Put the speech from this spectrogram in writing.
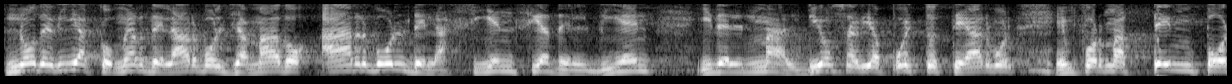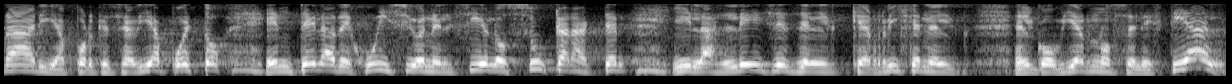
no debía comer del árbol llamado árbol de la ciencia del bien y del mal. Dios había puesto este árbol en forma temporaria porque se había puesto en tela de juicio en el cielo su carácter y las leyes del que rigen el, gobierno celestial.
